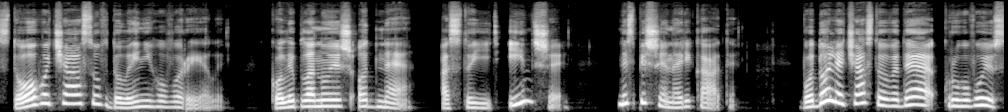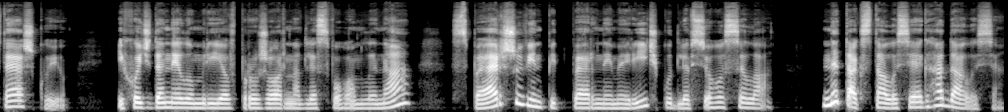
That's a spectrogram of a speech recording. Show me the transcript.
З того часу в долині говорили коли плануєш одне, а стоїть інше, не спіши нарікати. Бо доля часто веде круговою стежкою, і хоч Данило мріяв про жорна для свого млина, спершу він підпер ними річку для всього села. Не так сталося, як гадалося,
